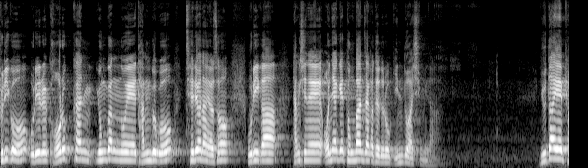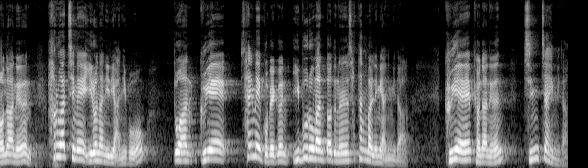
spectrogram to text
그리고 우리를 거룩한 용광로에 담그고 재련하여서 우리가 당신의 언약의 동반자가 되도록 인도하십니다. 유다의 변화는 하루아침에 일어난 일이 아니고 또한 그의 삶의 고백은 입으로만 떠드는 사탕발림이 아닙니다. 그의 변화는 진짜입니다.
